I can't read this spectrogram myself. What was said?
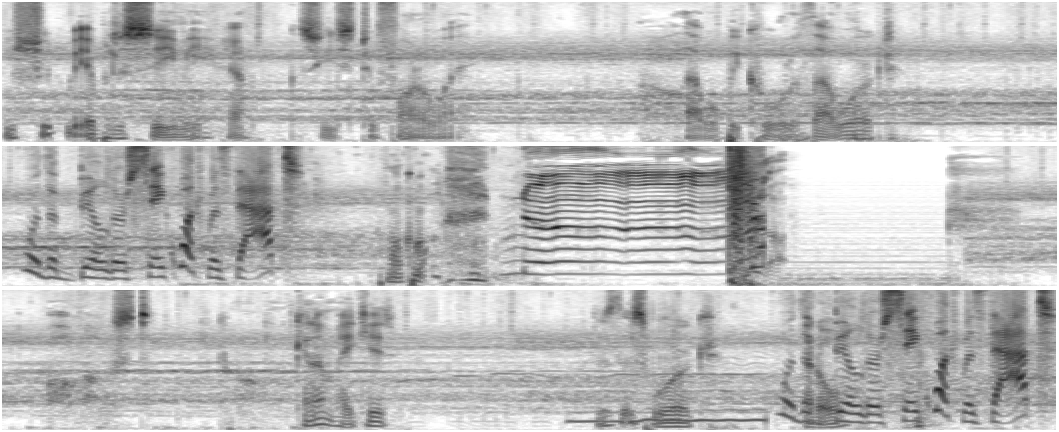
She should be able to see me, yeah, because she's too far away. Oh, that would be cool if that worked. For the builder's sake, what was that? Oh, come on. No! Almost. Come on. Can I make it? Does this work? For the At all. builder's sake, what was that?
